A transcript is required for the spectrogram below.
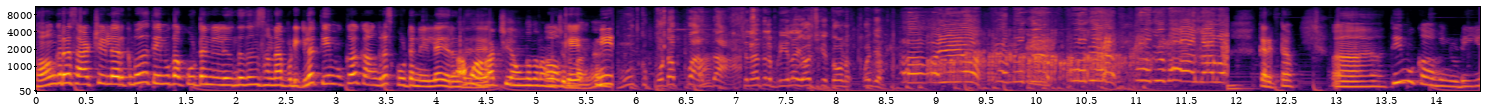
காங்கிரஸ் ஆட்சியில இருக்கும்போது திமுக கூட்டணியில இருந்ததுன்னு சொன்னா பிடிக்கல. திமுக காங்கிரஸ் கூட்டணியில ஆமா இருந்தது ஆட்சி அவங்க தானே ஓகே வச்சிருந்தாங்க நீ மூக்கு புடப்பா இருந்தா சில நேரத்துல இப்படி எல்லாம் யோசிக்க தோணும். கொஞ்சம். ஐயோ மூக்கு மூக்கு மூக்கு மாசாம கரெக்டா திமுகவினுடைய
